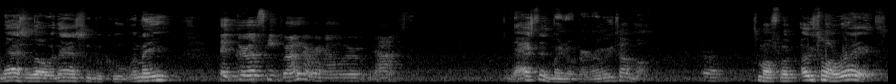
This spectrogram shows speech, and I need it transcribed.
Nash is always, Nash is super cool. I mean, the girls he brung around were not. Nash didn't bring no girl. What are you talking about? Uh, It's my fuck. Oh, you talking about Reds?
